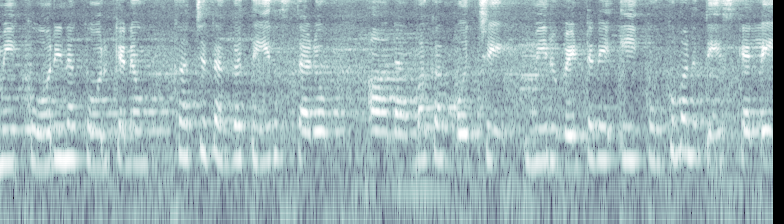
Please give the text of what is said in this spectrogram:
మీ కోరిన కోరికను ఖచ్చితంగా తీరుస్తాడు. ఆ నమ్మకం వచ్చి మీరు వెంటనే ఈ కుంకుమను తీసుకెళ్ళి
